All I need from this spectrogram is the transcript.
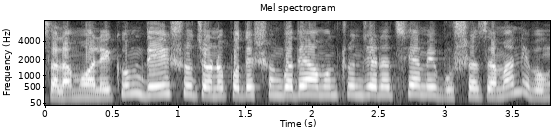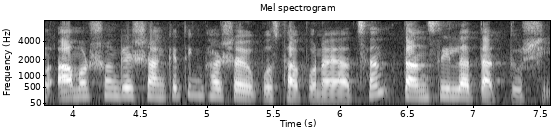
আসসালামু আলাইকুম। দেশ ও জনপদের সংবাদে আমন্ত্রণ জানাচ্ছি আমি বুশরা জামান এবং আমার সঙ্গে সাংকেতিক ভাষায় উপস্থাপনায় আছেন তানজিলা তারতুশি।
